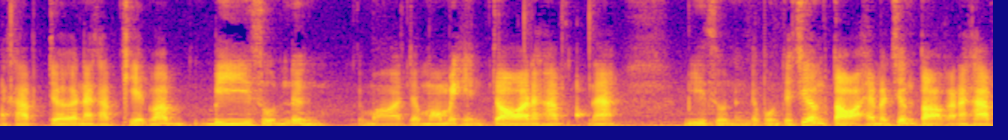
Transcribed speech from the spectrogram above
นะครับ เจอนะครับ เขียนว่า B 0 1 มองจะมองไม่เห็นจอนะครับนะ B 0 1 เดี๋ยวผมจะเชื่อมต่อให้มันเชื่อมต่อกันนะครับ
